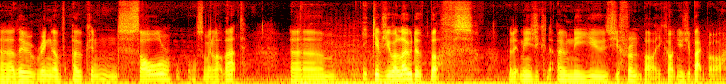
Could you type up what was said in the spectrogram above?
uh, the Ring of Oaken Soul, or something like that. Um, it gives you a load of buffs, but it means you can only use your front bar. You can't use your back bar.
